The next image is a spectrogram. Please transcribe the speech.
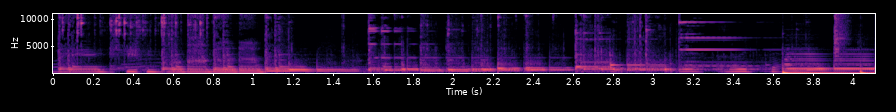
咕咕哒。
